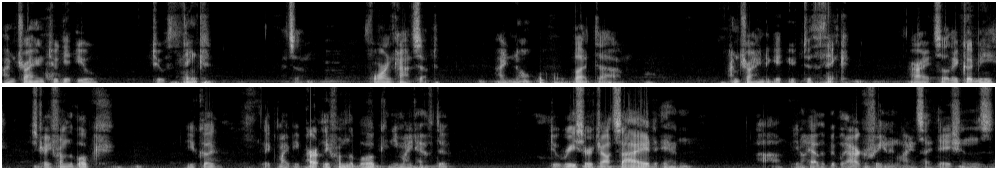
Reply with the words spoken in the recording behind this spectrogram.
I'm trying to get you to think. That's a foreign concept. I know. But uh, I'm trying to get you to think. All right, so they could be straight from the book. You could, it might be partly from the book, and you might have to do research outside and, uh, you know, have a bibliography and inline citations.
